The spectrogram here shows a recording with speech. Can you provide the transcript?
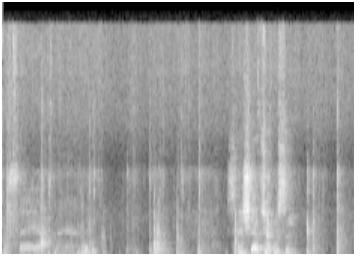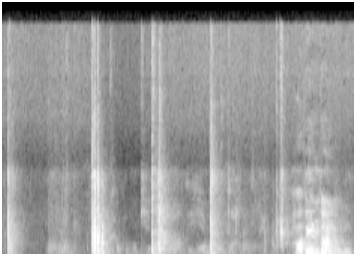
Masaya yapmaya. Sen şey yapacak mısın? Kabımı kenara alayım. Burada. Ha benim de oynamadık.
